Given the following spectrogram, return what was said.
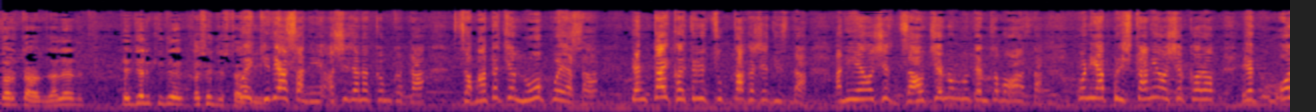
करता जाल्यार तेजेर कितें कशें दिसता पळय की? कितें आसा न्ही अशें जेन्ना कम करता जमाताचे लोक पळय आसा तांकांय खंय तरी चुकता कशें दिसता? आनी हे अशें जावचें न्हू म्हणून तेंचो बोवाळ आसता पण ह्या प्रिश्टांनी अशें करप एक हो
